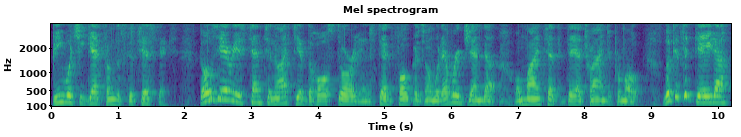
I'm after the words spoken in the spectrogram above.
be what you get from the statistics. Those areas tend to not give the whole story and instead focus on whatever agenda or mindset that they are trying to promote. Look at the data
